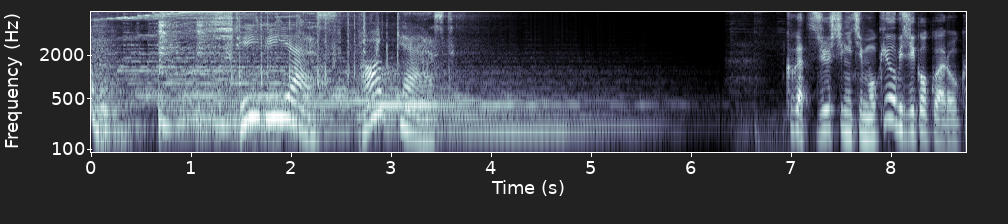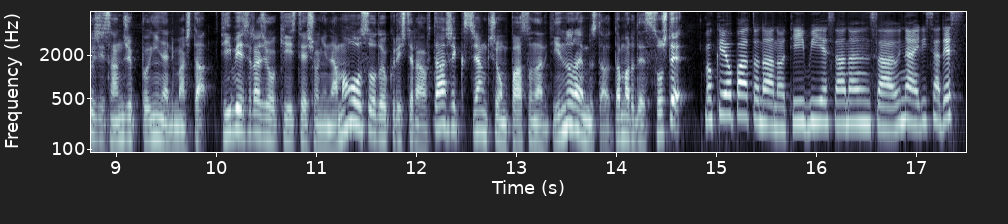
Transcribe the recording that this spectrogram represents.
TBS Podcast 9月17日木曜日時刻は6時30分になりました。TBS ラジオキーステーションに生放送でお送りしているアフターシックスジャンクションパーソナリティのライムスター歌丸です。そして木曜パートナーの TBS アナウンサーうないりさです。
